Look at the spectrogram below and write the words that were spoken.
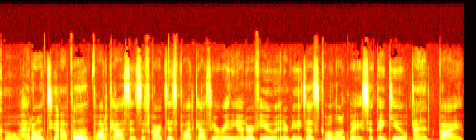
go head on to Apple Podcasts and subscribe to this podcast, your rating and review, and it really does go a long way. So thank you and bye.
